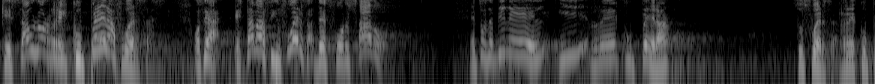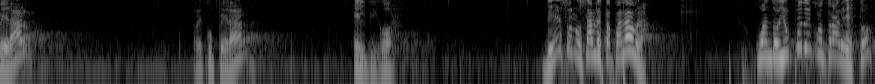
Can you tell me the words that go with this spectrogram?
que Saulo recupera fuerzas. O sea, estaba sin fuerza, desforzado. Entonces viene él y recupera sus fuerzas. Recuperar, recuperar el vigor. De eso nos habla esta palabra. Cuando yo puedo encontrar esto,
